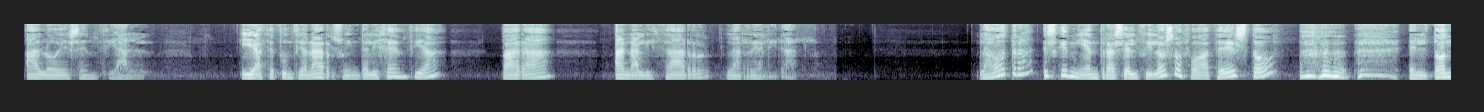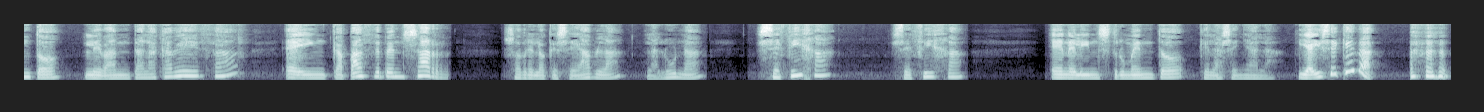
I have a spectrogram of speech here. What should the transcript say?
a lo esencial. Y hace funcionar su inteligencia para analizar la realidad. La otra es que mientras el filósofo hace esto, el tonto levanta la cabeza e incapaz de pensar sobre lo que se habla, la luna, se fija, se fija en el instrumento que la señala. Y ahí se queda.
